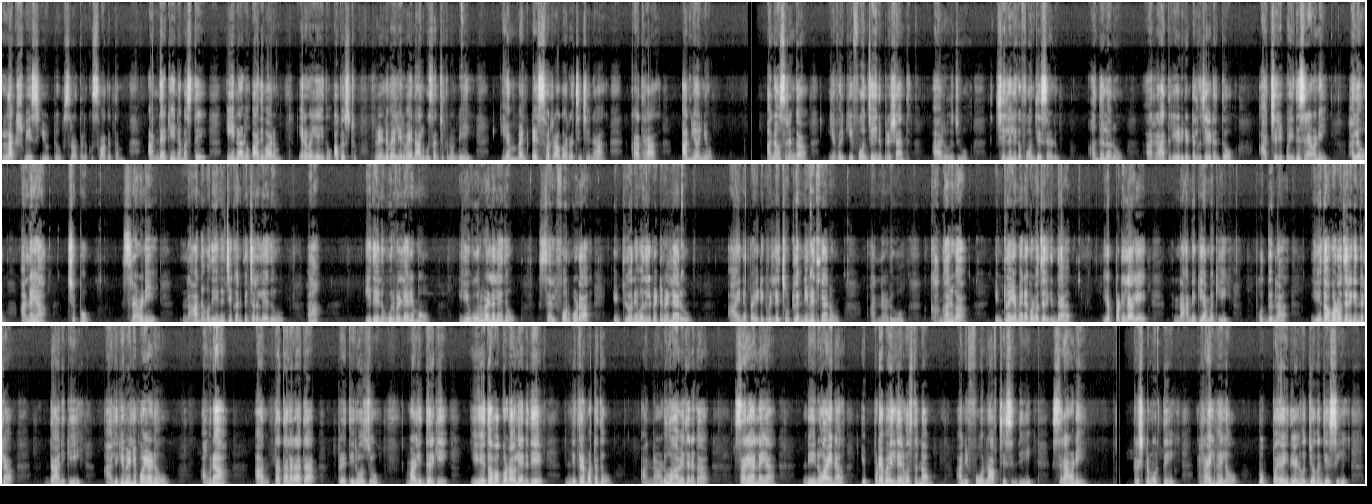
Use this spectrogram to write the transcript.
Lakshmi's YouTube శ్రోతలకు స్వాగతం. అందరికీ నమస్తే. ఈనాడు ఆదివారం ఇరవై ఐదు ఆగస్టు రెండు వేల ఇరవై నాలుగు సంచిక నుండి ఎం వెంకటేశ్వరరావు గారు రచించిన కథ అన్యోన్యం. అనవసరంగా ఎవరికీ ఫోన్ చేయని ప్రశాంత్ ఆ రోజు చెల్లెలికి ఫోన్ చేశాడు. అందులోనూ ఆ రాత్రి ఏడు గంటలకు చేయడంతో ఆశ్చర్యపోయింది శ్రావణి. హలో అన్నయ్య చెప్పు. శ్రవణి నాన్న ఉదయం నుంచి కనిపించడం లేదు. ఏదైనా ఊరు వెళ్ళారేమో? ఏ ఊరు వెళ్ళలేదు? సెల్ ఫోన్ కూడా ఇంట్లోనే వదిలిపెట్టి వెళ్ళారు. ఆయన బయటికి వెళ్ళే చోట్లన్నీ వెతికాను అన్నాడు కంగారుగా. ఇంట్లో ఏమైనా గొడవ జరిగిందా? ఎప్పటిలాగే నాన్నకి అమ్మకి పొద్దున్న ఏదో గొడవ జరిగిందట. దానికి అలిగి వెళ్ళిపోయాడు. అవునా? అంత తలరాత. ప్రతిరోజు వాళ్ళిద్దరికీ ఏదో ఒక గొడవ లేనిదే నిద్ర పట్టదు అన్నాడు ఆవేదనగా. సరే అన్నయ్య నేను ఆయన ఇప్పుడే బయలుదేరి వస్తున్నాం అని ఫోన్ ఆఫ్ చేసింది శ్రావణి. కృష్ణమూర్తి రైల్వేలో ముప్పై ఐదేళ్ళు ఉద్యోగం చేసి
